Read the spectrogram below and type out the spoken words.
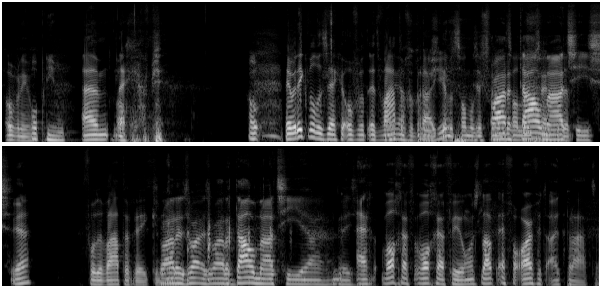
Overnieuw. Opnieuw. Ehm, nee, grapje. Oh. Nee, wat ik wilde zeggen over het, het waterverbruik. Ja, dat Sander zegt, Zware zal leuk zijn voor de- taalnaties. Ja? Voor de waterrekening. Zware, zware, zware taalnatie. Ja. Echt, wacht even, wacht even jongens. Laat even Arvid uitpraten.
